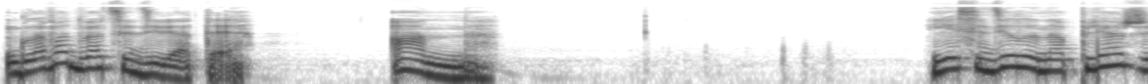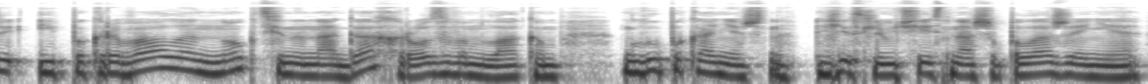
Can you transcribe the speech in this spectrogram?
Глава 29. Анна. Я сидела на пляже и покрывала ногти на ногах розовым лаком. Глупо, конечно, если учесть наше положение.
